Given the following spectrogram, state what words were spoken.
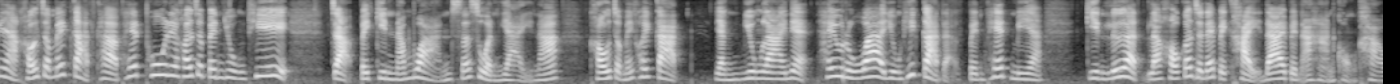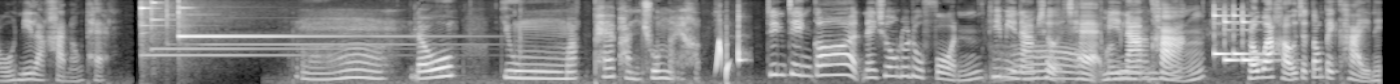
เนี่ยเขาจะไม่กัดค่ะ เพศผู้เนี่ยเขาจะเป็นยุงที่จะไปกินน้ำหวานซะส่วนใหญ่นะเขาจะไม่ค่อยกัด อย่างยุงลายเนี่ยให้รู้ว่ายุงที่กัดอะเป็นเพศเมีย กินเลือดแล้วเขาก็จะได้ไปไข่ได้เป็นอาหารของเขานี่แหละค่ะน้องแทนอ๋อแล้ว ยุงมักแพร่พันธุ์ช่วงไหนครับ จริงๆ ก็ในช่วงฤดูฝนที่มีน้ำเฉอะแฉะเพราะมีมีน้ำน้ำขัง เพราะว่าเขาจะต้องไปไข่ใน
